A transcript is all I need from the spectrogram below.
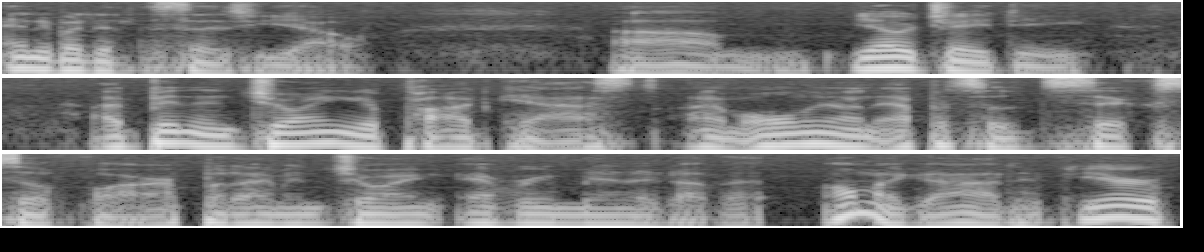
Anybody that says yo. Um, yo, JD. I've been enjoying your podcast. I'm only on episode six so far, but I'm enjoying every minute of it. Oh my God. If you're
